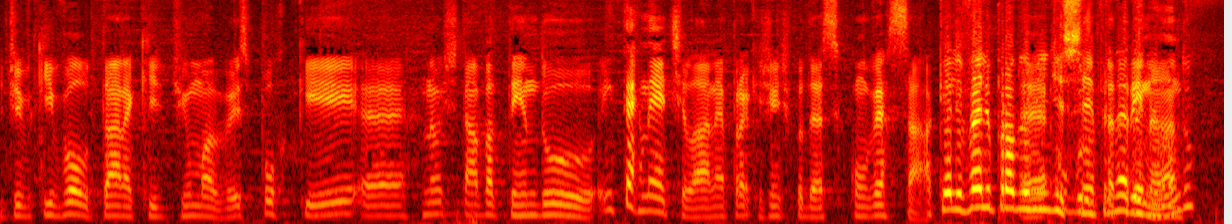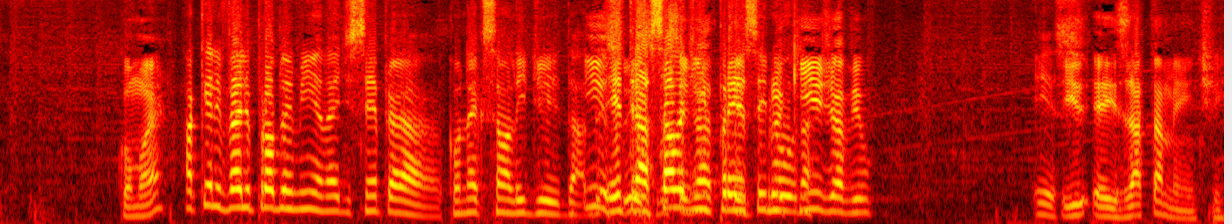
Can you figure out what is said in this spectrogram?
Eu tive que voltar aqui de uma vez porque é, não estava tendo internet lá, né, para que a gente pudesse conversar. Aquele velho probleminha É, de sempre, tá né, treinando. Como é? Aquele velho probleminha, né, de sempre a conexão ali de, da- Isso, entre a isso, sala você de imprensa e no... aqui já viu. Isso. E- exatamente.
